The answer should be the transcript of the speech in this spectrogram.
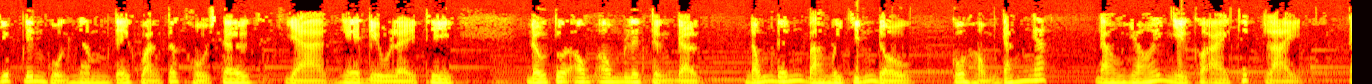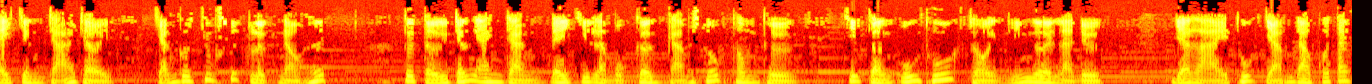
giúp đến quận 5 để hoàn tất hồ sơ và nghe điều lệ thi. Đầu tôi ong ong lên từng đợt, nóng đến 39 độ, cổ họng đắng ngắt, đau nhói như có ai thích lại, tay chân trả trời, chẳng có chút sức lực nào hết. Tôi tự trấn an rằng đây chỉ là một cơn cảm sốt thông thường, chỉ cần uống thuốc rồi nghỉ ngơi là được. Giả lại thuốc giảm đau có tác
